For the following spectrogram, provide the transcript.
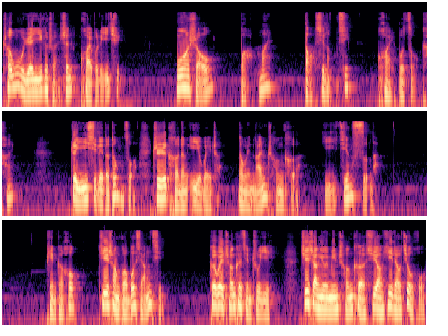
乘务员一个转身，快步离去，摸手把脉，倒吸冷气，快步走开。这一系列的动作，只可能意味着那位男乘客已经死了。片刻后，机上广播响起：“各位乘客请注意，机上有一名乘客需要医疗救护，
